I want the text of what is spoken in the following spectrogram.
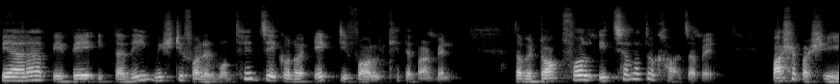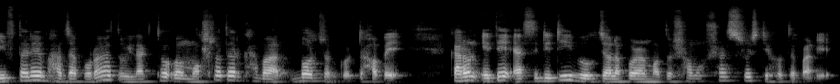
পেয়ারা, পেঁপে ইত্যাদি মিষ্টি ফলের মধ্যে যে কোনো একটি ফল খেতে পারবেন। তবে টক ফল ইচ্ছামতো খাওয়া যাবে। পাশাপাশি ইফতারে ভাজা পোড়া, তৈলাক্ত ও মশলাদার খাবার বর্জন করতে হবে। কারণ এতে অ্যাসিডিটি, বুক জ্বালা পড়ার মতো সমস্যার সৃষ্টি হতে পারে।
